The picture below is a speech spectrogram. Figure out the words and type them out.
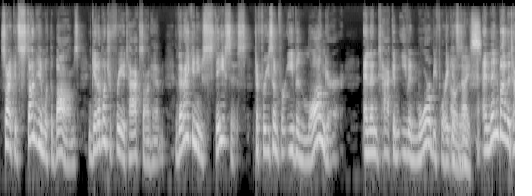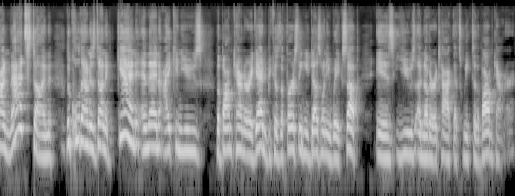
So I could stun him with the bombs and get a bunch of free attacks on him. Then I can use stasis to freeze him for even longer and then attack him even more before he gets Oh, nice. And then by the time that's done, the cooldown is done again, and then I can use the bomb counter again because the first thing he does when he wakes up is use another attack that's weak to the bomb counter.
